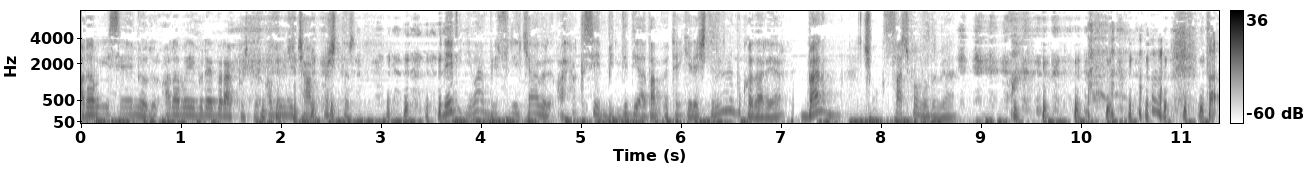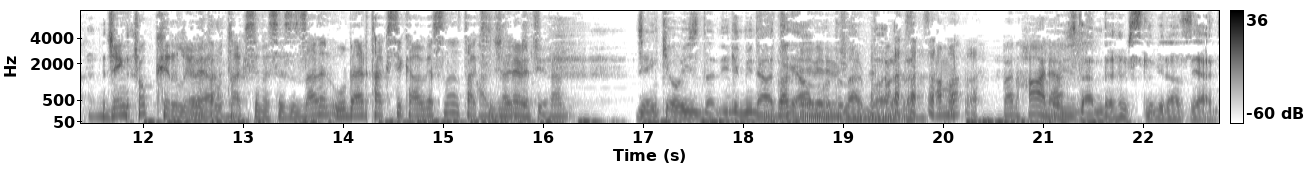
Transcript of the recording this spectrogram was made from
Arabayı sevmiyordur. Arabayı buraya bırakmıştır. Az önce çarpmıştır. ne bileyim abi bir sürü hikaye böyle. Taksiye bindi diye adam ötekileştirilir mi bu kadar ya? Ben çok saçma buldum ya. Cenk çok kırılıyor evet ya abi. bu taksi meselesi. Zaten Uber taksi kavgasına taksiciler abi ben, evet, tutuyor. Ben Cenk'i o yüzden Illuminati'ye almadılar bu arada. Ama ben hala... O yüzden de hırslı biraz yani.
